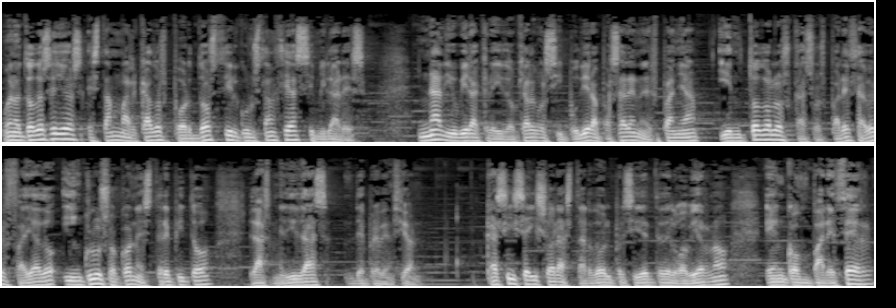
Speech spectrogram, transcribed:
Bueno, todos ellos están marcados por dos circunstancias similares. Nadie hubiera creído que algo así pudiera pasar en España y en todos los casos parece haber fallado, incluso con estrépito, las medidas de prevención. Casi seis horas tardó el presidente del gobierno en comparecer,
